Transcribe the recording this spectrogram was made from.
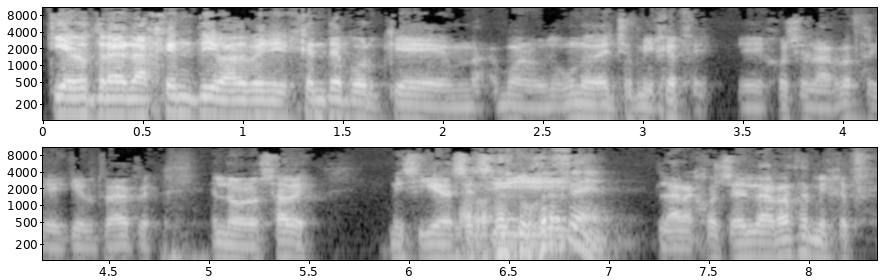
quiero traer a gente y va a venir gente porque, bueno, uno de hecho es mi jefe, eh, José Larraza, que quiero traer, él no lo sabe. Ni siquiera sé ¿Larraza si... es tu jefe? José Larraza es mi jefe.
